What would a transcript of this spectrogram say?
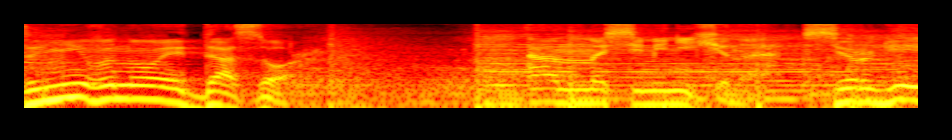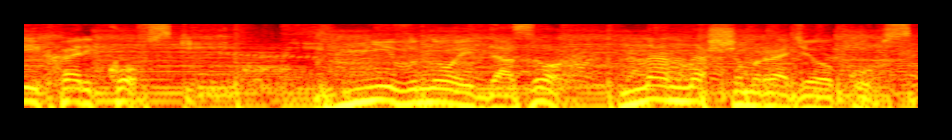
Дневной дозор. Анна Семенихина, Сергей Харьковский. Дневной дозор на нашем Радио Курск.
